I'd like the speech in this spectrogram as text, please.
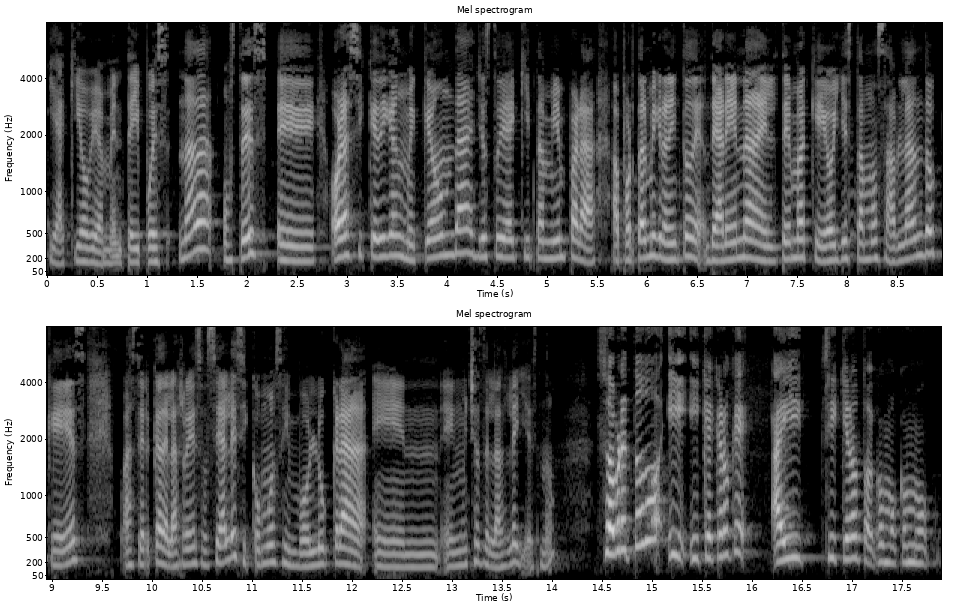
y aquí obviamente. Y pues nada, ustedes eh, ahora sí que díganme qué onda, yo estoy aquí también para aportar mi granito de, arena el tema que hoy estamos hablando, que es acerca de las redes sociales y cómo se involucra en, en muchas de las leyes, ¿no? Sobre todo, y, y que creo que ahí sí quiero como, como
